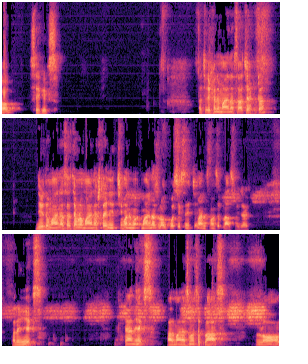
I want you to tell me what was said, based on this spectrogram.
লগ সেক এক্স আচ্ছা এখানে মাইনাস আছে একটা। যেহেতু মাইনাস আছে, আমরা মাইনাসটাই নিচ্ছি মানে মাইনাস লগ কস এক্স নিচ্ছি মাইনাস মাইনাসে প্লাস হয়ে যায় তাহলে এক্স ট্যান এক্স আর মাইনাস মাইনাসে plus log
